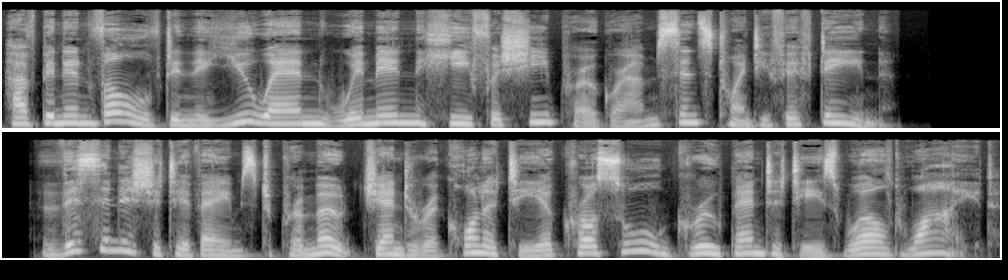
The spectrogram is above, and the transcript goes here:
have been involved in the UN Women He for She program since 2015. This initiative aims to promote gender equality across all group entities worldwide.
